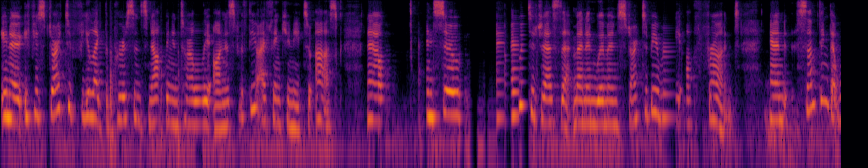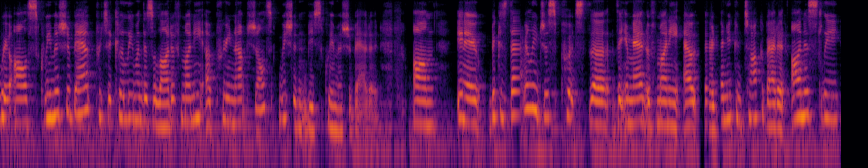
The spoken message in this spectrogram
you know, if you start to feel like the person's not being entirely honest with you, I think you need to ask. Now, and so I would suggest that men and women start to be really upfront. And something that we're all squeamish about, particularly when there's a lot of money, are prenuptials. We shouldn't be squeamish about it. Um, you know, because that really just puts the the amount of money out there, and you can talk about it honestly.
